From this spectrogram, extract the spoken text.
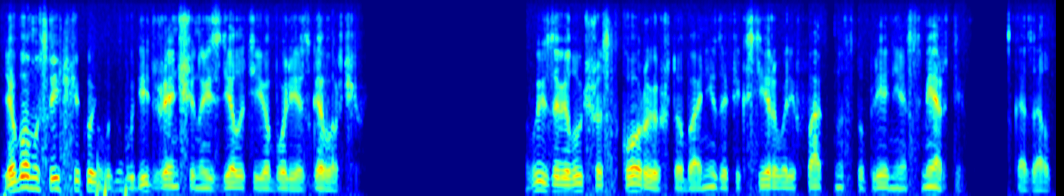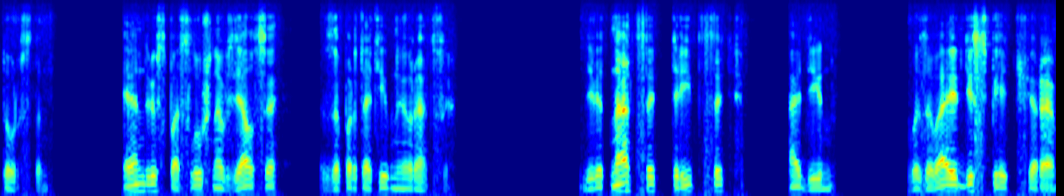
Любому сыщику возбудить женщину и сделать ее более сговорчивой. «Вызови лучше скорую, чтобы они зафиксировали факт наступления смерти», — сказал Турстон. Эндрюс послушно взялся за портативную рацию. «Девятнадцать тридцать один. Вызывает диспетчера».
